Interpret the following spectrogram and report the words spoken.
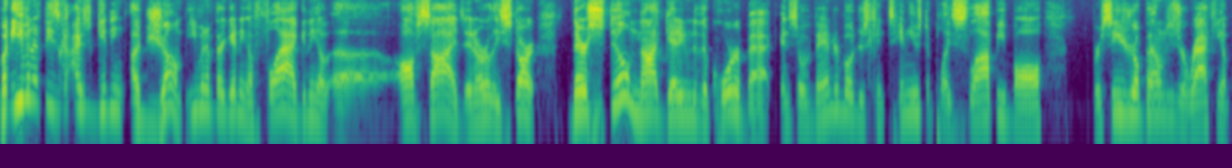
But even if these guys getting a jump, even if they're getting a flag, getting a uh, offsides, an early start, they're still not getting to the quarterback. And so Vanderbilt just continues to play sloppy ball. Procedural penalties are racking up.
